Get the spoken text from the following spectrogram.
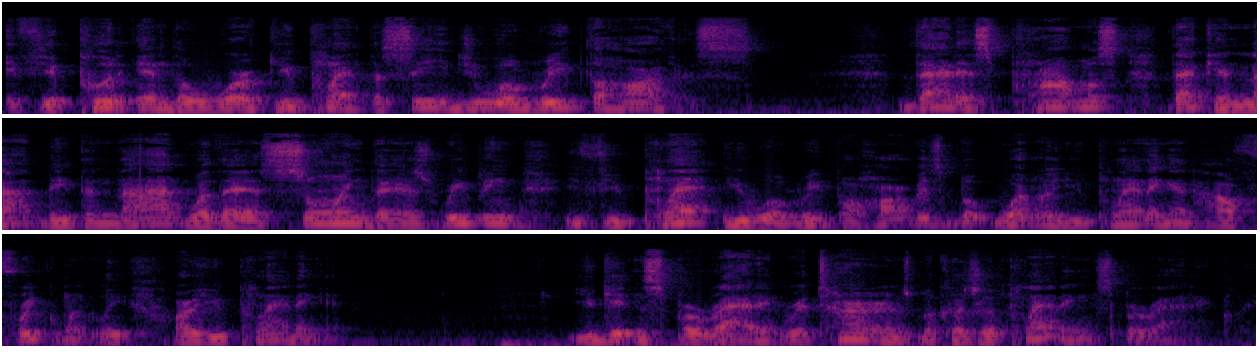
if you put in the work, you plant the seed, you will reap the harvest. That is promised. That cannot be denied. Where there is sowing, there is reaping. If you plant, you will reap a harvest. But what are you planting and how frequently are you planting it? You're getting sporadic returns because you're planting sporadically.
